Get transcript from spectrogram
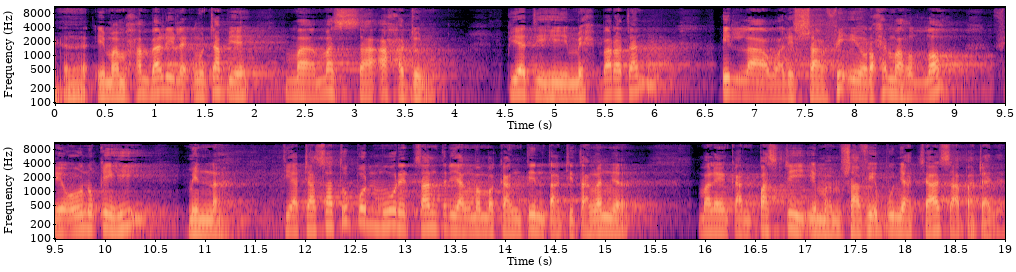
Eh, Imam Hambali lek ngucap ya ma massa ahadun biadihi mihbaratan illa walis syafi'i rahimahullah fi unuqihi minnah. Tiada satupun murid santri yang memegang tinta di tangannya, melainkan pasti Imam Syafi'i punya jasa padanya.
